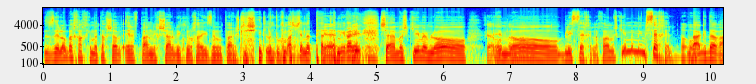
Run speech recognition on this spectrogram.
זה לא בהכרח אם אתה עכשיו אלף פעם נכשל וייתנו לך הזדמנות פעם שלישית, לדוגמה שנתת. כן, נראה כן. לי שהמשקיעים הם לא, כן, הם עוד לא בלי שכל, נכון? המשקיעים הם עם שכל, ברור. בהגדרה.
